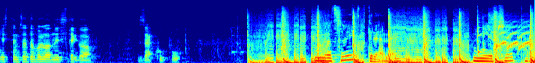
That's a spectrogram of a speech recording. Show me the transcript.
Jestem zadowolony z tego zakupu. No co jest grane? Nie czekaj.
